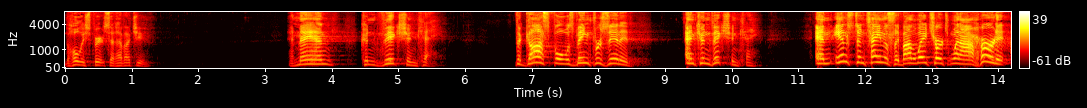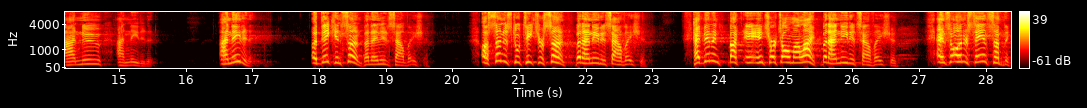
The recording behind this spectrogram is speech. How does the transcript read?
the Holy Spirit said, How about you? And man, conviction came. The gospel was being presented, and conviction came. And instantaneously, by the way, church, when I heard it, I knew I needed it. I needed it. A deacon's son, but I needed salvation. A Sunday school teacher's son, but I needed salvation. Had been in, in church all my life, but I needed salvation. And so understand something.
